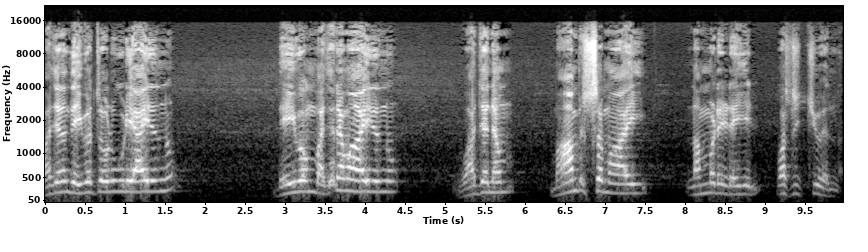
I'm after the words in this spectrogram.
വചനം ദൈവത്തോടു കൂടിയായിരുന്നു ദൈവം വചനമായിരുന്നു. വചനം മാംസമായി നമ്മുടെ ഇടയിൽ വസിച്ചു എന്ന്.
